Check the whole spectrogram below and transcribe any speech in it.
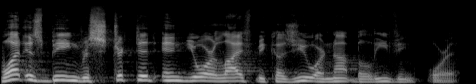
What is being restricted in your life because you are not believing for it?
